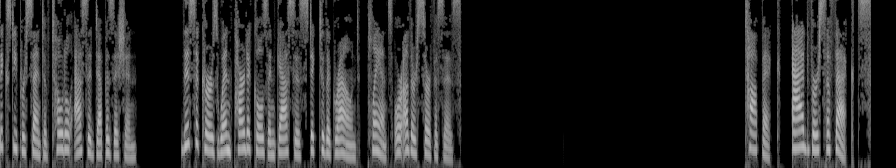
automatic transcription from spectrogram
60% of total acid deposition. This occurs when particles and gases stick to the ground, plants or other surfaces. Topic: Adverse effects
